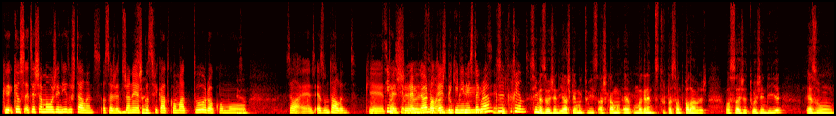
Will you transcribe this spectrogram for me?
que, que eles até chamam hoje em dia dos talents. Ou seja, tu já nem és Sim. classificado como ator ou como, Exato. sei lá, és, és um talent. Que é, Sim, mas sempre é eh, melhor, não fotos é, de biquíni no que- Instagram sim. que, Sim. que rende. Sim, mas hoje em dia acho que é muito isso. Acho que há é uma grande deturpação de palavras. Ou seja, tu hoje em dia és um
